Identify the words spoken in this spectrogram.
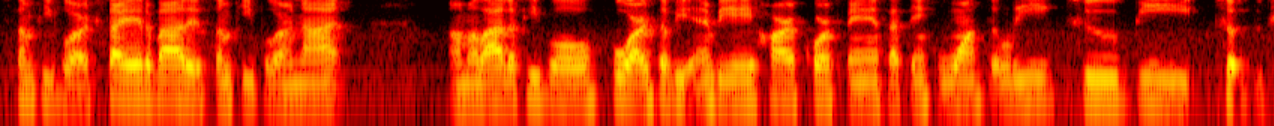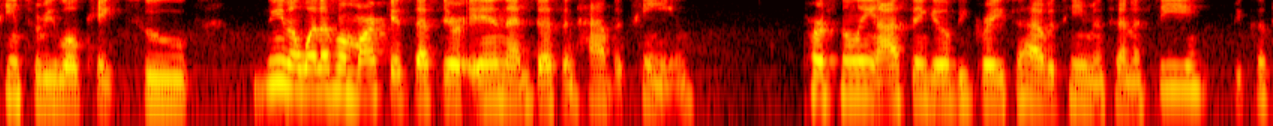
Some people are excited about it, some people are not. Um, a lot of people who are WNBA hardcore fans, I think, want the league to be to the team to relocate to, you know, whatever market that they're in that doesn't have a team personally, I think it would be great to have a team in Tennessee because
